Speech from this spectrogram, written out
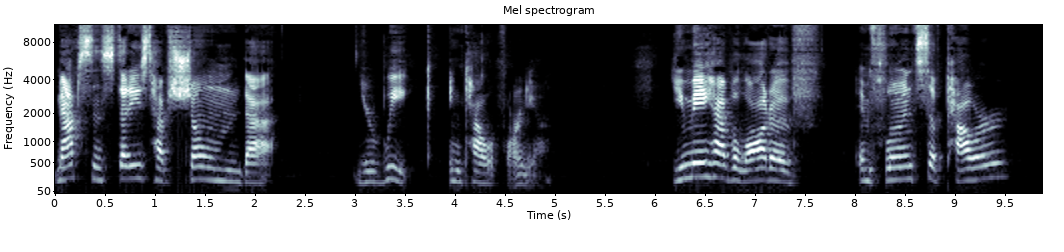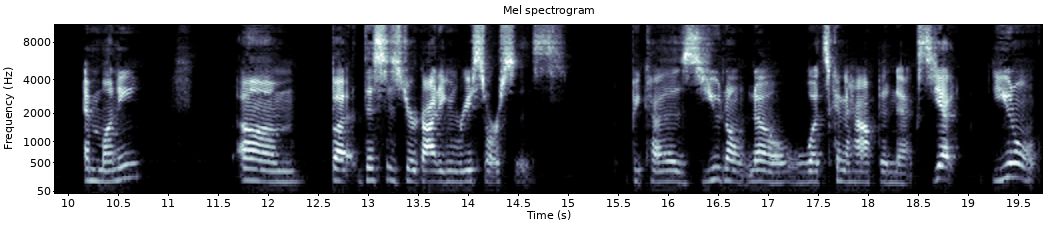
Maps and studies have shown that you're weak in California. You may have a lot of influence of power and money, um, but this is your guiding resources because you don't know what's going to happen next. Yet you don't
